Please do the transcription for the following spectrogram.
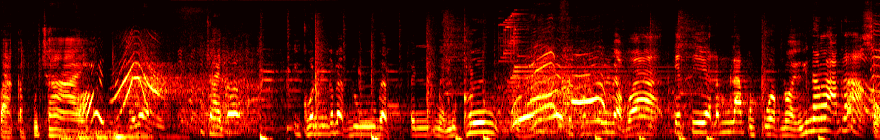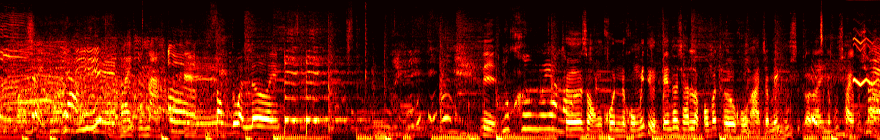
ปากกับผู้ชายแล้วแบบผู้ชายก็ อีกคนนึงก็แบบดูแบบเป็นเหมือนลูกครึ่งอีกคนนึงแบบว่าเตี้ยๆล่ำๆอวบๆหน่อยเฮ้ยน่ารักอะส่งมาใส่ดูอยากเห็นอะไรคุณนะเออส่งด่วนเลยนี่ลูกครึ่งด้วยยังเธอสองคนคงไม่ตื่นเต้นเท่าฉันหรอกเพราะว่าเธอคงอาจจะไม่รู้สึกอะไรกับผู้ชายผู้ชาย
